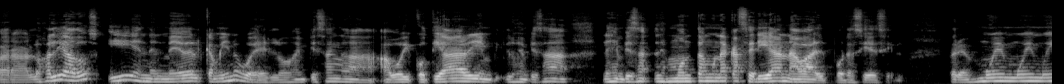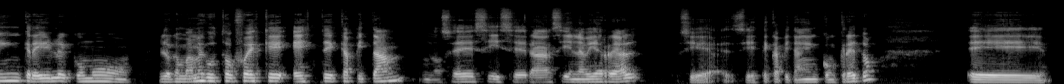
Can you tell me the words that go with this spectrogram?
para los aliados y en el medio del camino pues los empiezan a, a boicotear y los empiezan a- les empiezan les montan una cacería naval por así decirlo. Pero es muy muy muy increíble cómo lo que más me gustó fue es que este capitán no sé si será así en la vida real si, si este capitán en concreto eh,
